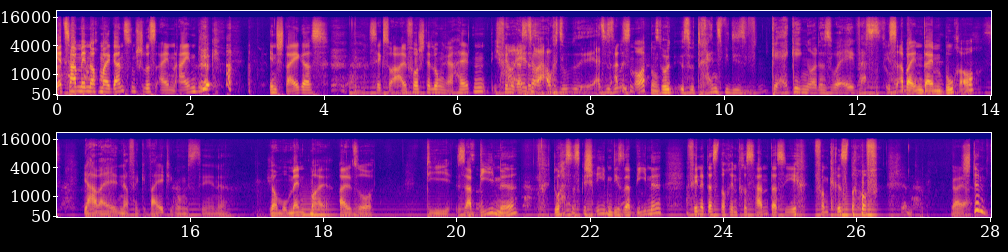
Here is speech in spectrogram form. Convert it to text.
jetzt haben wir noch mal ganz zum Schluss einen Einblick in Steigers Sexualvorstellungen erhalten. Ich finde, das ist, also auch so, also ist alles in Ordnung. so, so Trends wie dieses Gagging oder so, ey, was Ist aber in deinem Buch auch? Ja, aber in der Vergewaltigungsszene. Ja, Moment mal. Also, die Sabine, du hast es geschrieben, die Sabine findet das doch interessant, dass sie von Christoph. Ja, ja. Stimmt.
